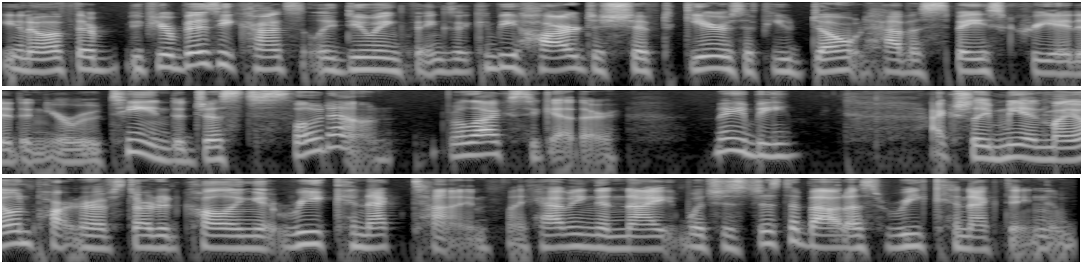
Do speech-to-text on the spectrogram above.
you know, if they're if you're busy constantly doing things, it can be hard to shift gears if you don't have a space created in your routine to just slow down, relax together. Maybe. Actually, me and my own partner have started calling it reconnect time, like having a night which is just about us reconnecting.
